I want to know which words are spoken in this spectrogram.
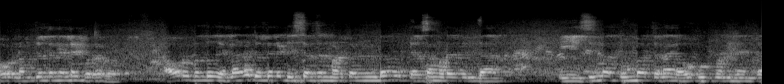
ಅವರು ನಮ್ಮ ಜೊತೆನೆಲ್ಲೇ ಬರೋರು. ಅವರು ಬಂದು ಎಲ್ಲರ ಜೊತೆಲಿ ಡಿಸ್ಕಷನ್ ಮಾಡ್ಕೊಂಡು ಕೆಲಸ ಮಾಡೋದ್ರಿಂದ ಈ ಸಿನಿಮಾ ತುಂಬ ಚೆನ್ನಾಗಿ ಔಟ್ಪುಟ್ ಮಾಡಿದೆ ಅಂತ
